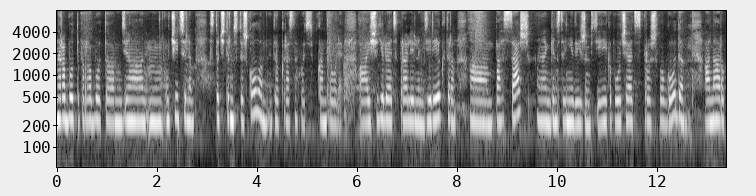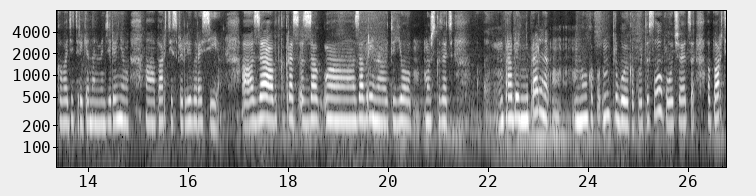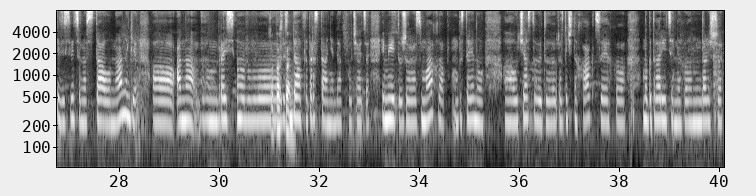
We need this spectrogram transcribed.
работа, проработала м, ди- а, учителем 114 школы, это как раз находится в контроле. А еще является параллельным директором а, «Пассаж» э, агентства недвижимости. И, как получается, с прошлого года она руководит региональным отделением а, партии «Справедливая Россия». А, За вот как раз за, а, за время вот ее, можно сказать, направление неправильно, ну, какое, ну, другое какое-то слово, получается. А Партия действительно встала на ноги. А, Она в, Росси- в- Татарстане. да, в Татарстане, да, получается, имеет уже размах, а, постоянно участвует в различных акциях а, благотворительных, дальше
